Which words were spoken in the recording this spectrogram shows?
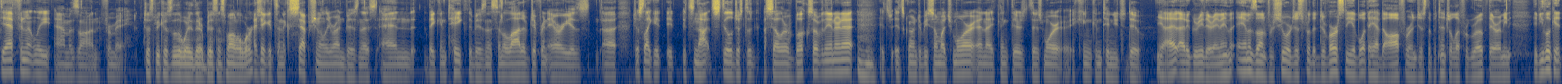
Definitely Amazon for me. Just because of the way their business model works? I think it's an exceptionally run business, and they can take the business in a lot of different areas. Uh, just like it, it, it's not still just a, a, seller of books over the internet. Mm-hmm. It's it's going to be so much more, and I think there's there's more it can continue to do. Yeah, I, I'd agree there. I mean, Amazon for sure, just for the diversity of what they have to offer and just the potential left for growth there. I mean, if you look at,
